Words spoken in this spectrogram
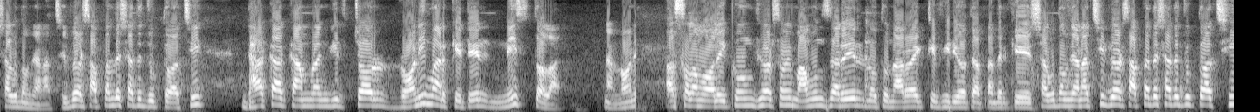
স্বাগতম জানাচ্ছি। ভিউয়ার্স আপনাদের সাথে যুক্ত আছি ঢাকা কামরাঙ্গীর চর রনি মার্কেটের নিচতলা না ননি আসসালামু আলাইকুম ভিউয়ার্স আমি মামুন স্যারের নতুন আরও একটি ভিডিওতে আপনাদেরকে স্বাগতম জানাচ্ছি। ভিউয়ার্স আপনাদের সাথে যুক্ত আছি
